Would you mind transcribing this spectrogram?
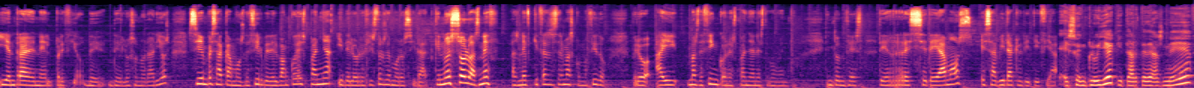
y entrar en el precio de, los honorarios, siempre sacamos de CIRBE del Banco de España y de los registros de morosidad, que no es solo ASNEF, ASNEF quizás es el más conocido, pero hay más de cinco en España en este momento. Entonces, te reseteamos esa vida crediticia. Eso incluye quitarte de ASNEF,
